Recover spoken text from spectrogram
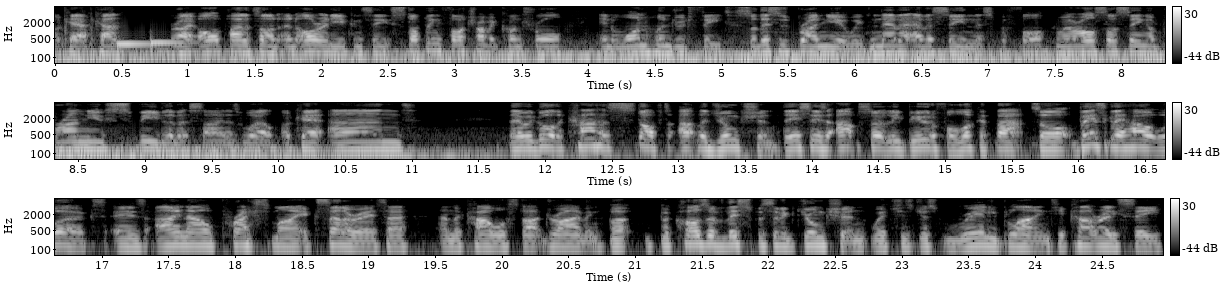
Okay, I can. Right, autopilot's on, and already you can see stopping for traffic control in 100 feet. So this is brand new. We've never ever seen this before. We're also seeing a brand new speed limit sign as well. Okay, and there we go, the car has stopped at the junction. This is absolutely beautiful, look at that. So basically how it works is I now press my accelerator and the car will start driving. But because of this specific junction, which is just really blind, you can't really see,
